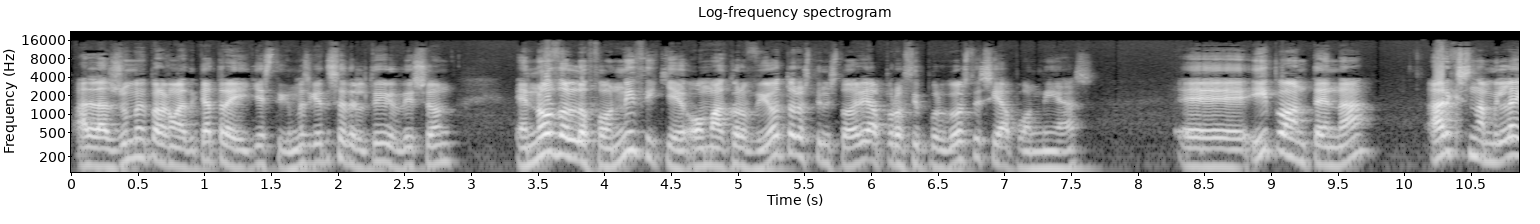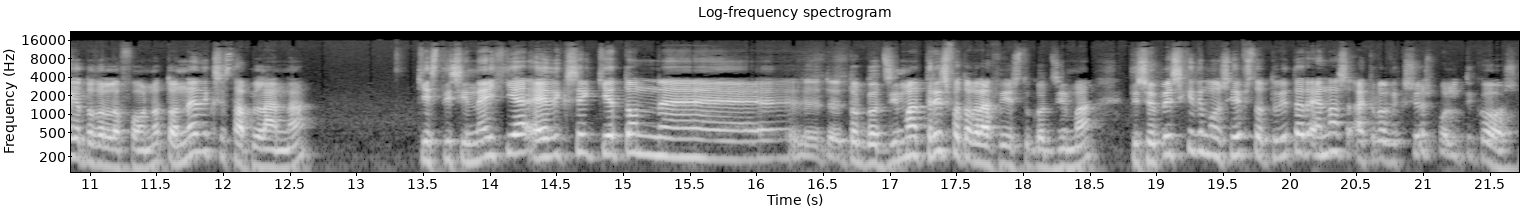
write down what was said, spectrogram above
Αλλά ζούμε πραγματικά τραγικές στιγμές γιατί σε δελτίο ειδήσεων ενώ δολοφονήθηκε ο μακροβιότερος στην ιστορία πρωθυπουργός της Ιαπωνίας ε, είπε ο Αντένα, άρχισε να μιλάει για τον δολοφόνο, τον έδειξε στα πλάνα και στη συνέχεια έδειξε και τον, ε, τον Kojima, τρεις φωτογραφίες του Kojima, τις οποίες είχε δημοσιεύσει στο Twitter ένας ακροδεξιός πολιτικός,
